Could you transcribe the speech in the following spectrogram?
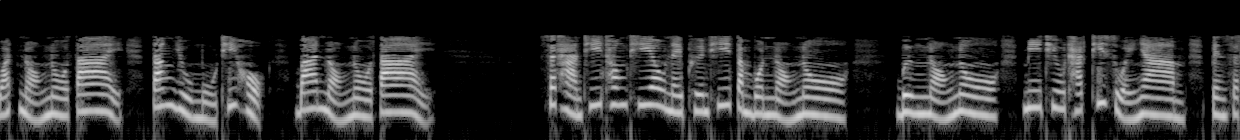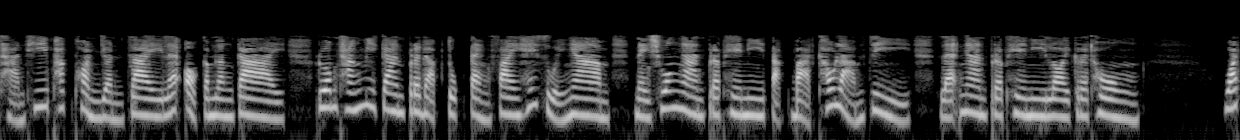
วัดหนองโนใต้ ตั้งอยู่หมู่ที่หกบ้านหนองโนใต้ สถานที่ท่องเที่ยวในพื้นที่ตำบลหนองโน บึงหนองโน มีทิวทัศน์ที่สวยงาม เป็นสถานที่พักผ่อนหย่อนใจและออกกำลังกาย รวมทั้งมีการประดับตกแต่งไฟให้สวยงาม ในช่วงงานประเพณีตักบาตรข้าวหลามจี่ และงานประเพณีลอยกระทง วัด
